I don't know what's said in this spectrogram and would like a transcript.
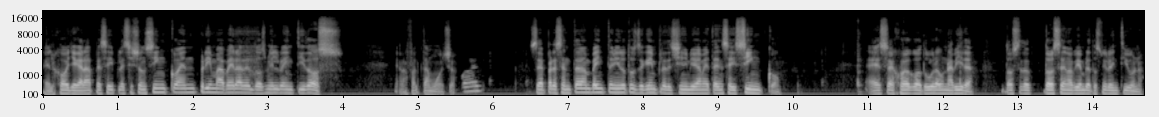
El juego llegará a PC y PlayStation 5 en primavera del 2022. Ya no falta mucho. Se presentaron 20 minutos de gameplay de Shin Megami Tensei 5. Ese juego dura una vida. 12 de, 12 de noviembre de 2021.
